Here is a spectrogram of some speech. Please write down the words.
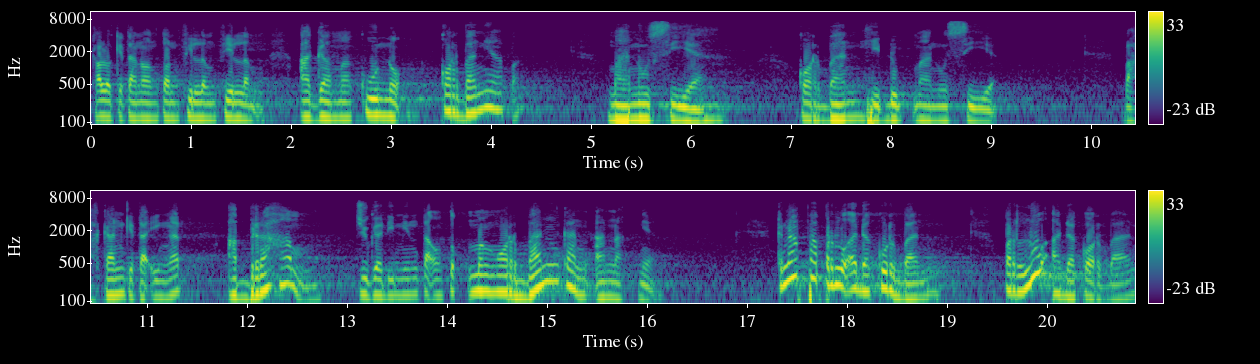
Kalau kita nonton film-film agama kuno, korbannya apa? Manusia. Korban hidup manusia. Bahkan kita ingat Abraham juga diminta untuk mengorbankan anaknya. Kenapa perlu ada kurban? perlu ada korban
